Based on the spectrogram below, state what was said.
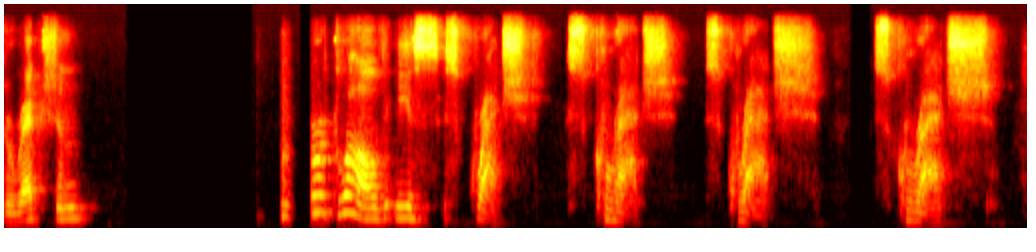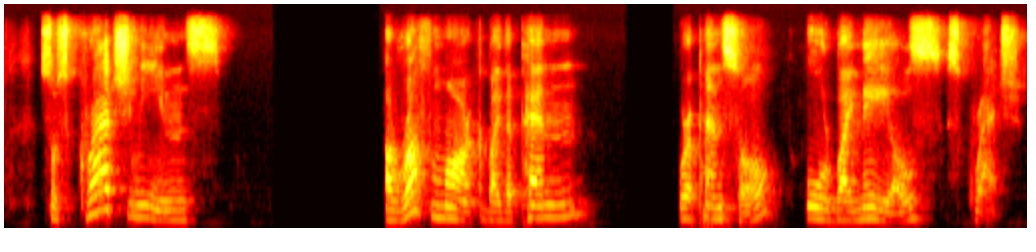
direction. Number 12 is scratch, scratch, scratch, scratch. So scratch means a rough mark by the pen or a pencil or by nails scratch.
